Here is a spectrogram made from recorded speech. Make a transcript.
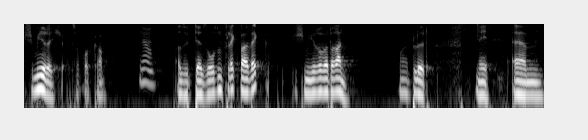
schmierig, als sie rauskamen. Ja. Also der Soßenfleck war weg, die Schmiere war dran. Mal blöd. Nee, ähm,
